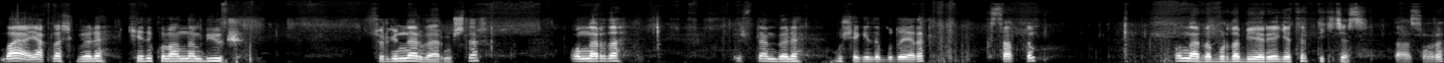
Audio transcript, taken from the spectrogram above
baya yaklaşık böyle kedi kulağından büyük sürgünler vermişler. Onları da üstten böyle bu şekilde budayarak kısalttım. Onları da burada bir yere getirip dikeceğiz daha sonra.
